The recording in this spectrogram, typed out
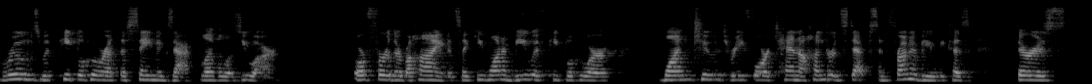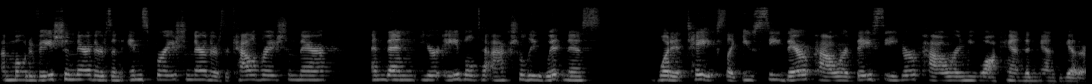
rooms with people who are at the same exact level as you are or further behind. It's like you want to be with people who are one, two, three, four, ten, a hundred steps in front of you because there is a motivation there, there's an inspiration there, there's a calibration there, and then you're able to actually witness what it takes. Like you see their power, they see your power, and you walk hand in hand together.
